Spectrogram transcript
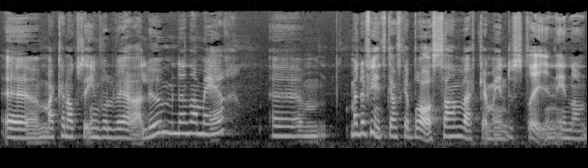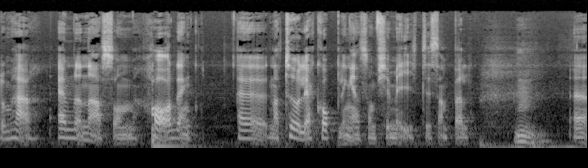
Eh, man kan också involvera alumnerna mer. Eh, men det finns ganska bra samverkan med industrin inom de här ämnena som har den eh, naturliga kopplingen som kemi till exempel. Mm. Eh,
